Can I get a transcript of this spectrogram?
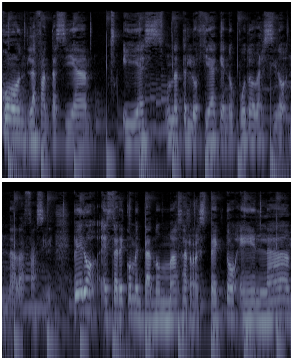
con la fantasía y es una trilogía que no pudo haber sido nada fácil. Pero estaré comentando más al respecto en la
